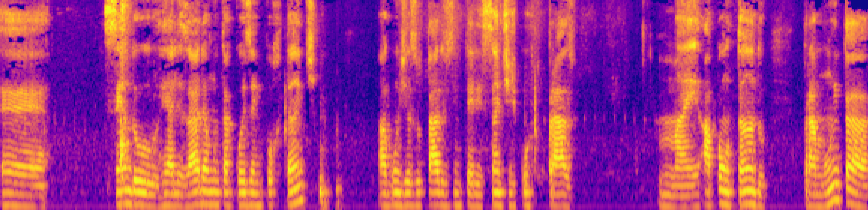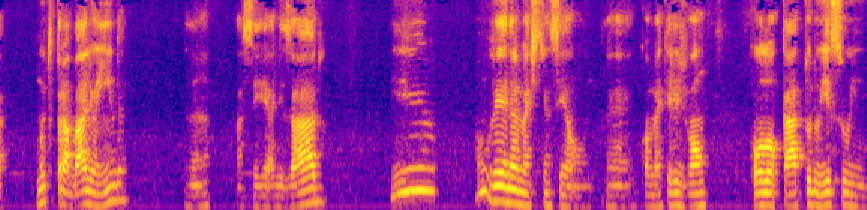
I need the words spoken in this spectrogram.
é, sendo realizada, muita coisa importante, alguns resultados interessantes de curto prazo, mas apontando para muita muito trabalho ainda né, a ser realizado. E vamos ver, né, mestre ancião, é, como é que eles vão colocar tudo isso em,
